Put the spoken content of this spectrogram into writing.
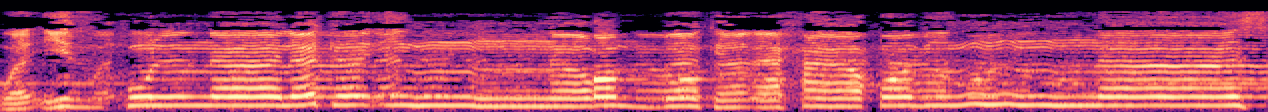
وإذ قلنا لك إن ربك أحاط بالناس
